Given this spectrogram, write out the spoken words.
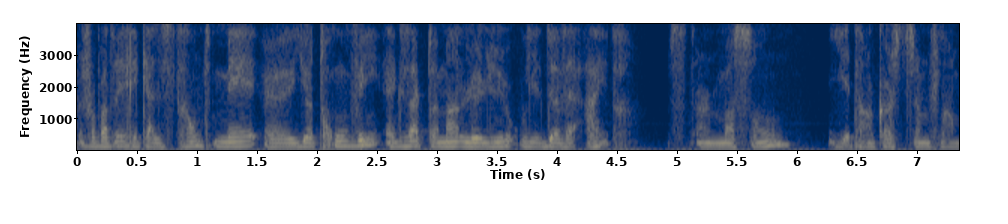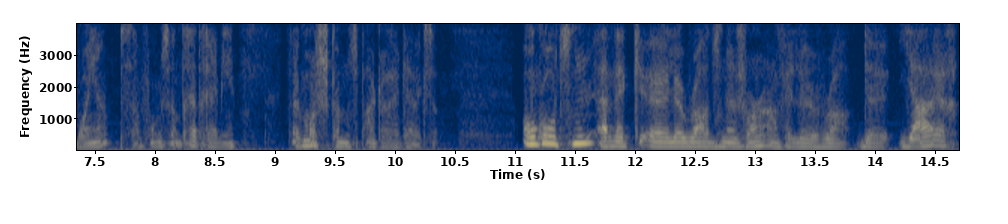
je ne veux pas dire récalcitrante, mais euh, il a trouvé exactement le lieu où il devait être. C'est un maçon, il est en costume flamboyant, puis ça fonctionne très très bien. Fait que moi, je suis comme super correct avec ça. On continue avec euh, le Raw du 9 juin, en fait le Raw de hier,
